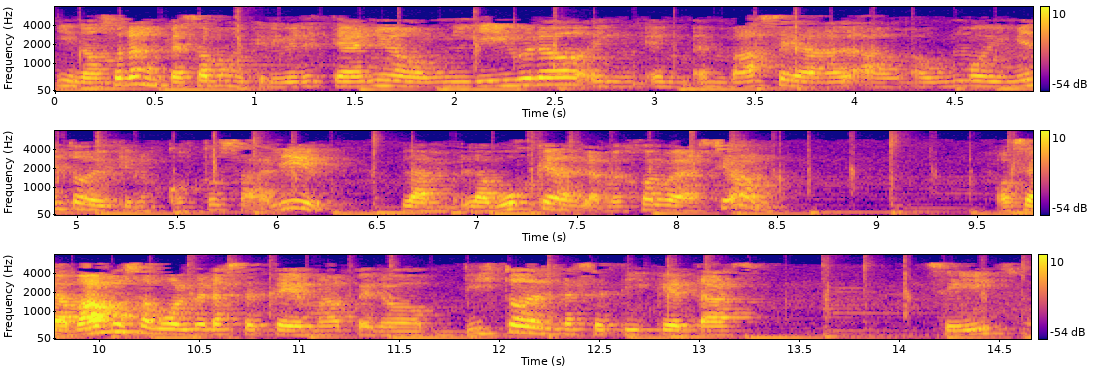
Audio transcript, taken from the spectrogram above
Y nosotros empezamos a escribir este año un libro en, en, base a, un movimiento del que nos costó salir, la, la, búsqueda de la mejor versión. O sea, vamos a volver a ese tema, pero visto desde las etiquetas, ¿sí? Sí,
